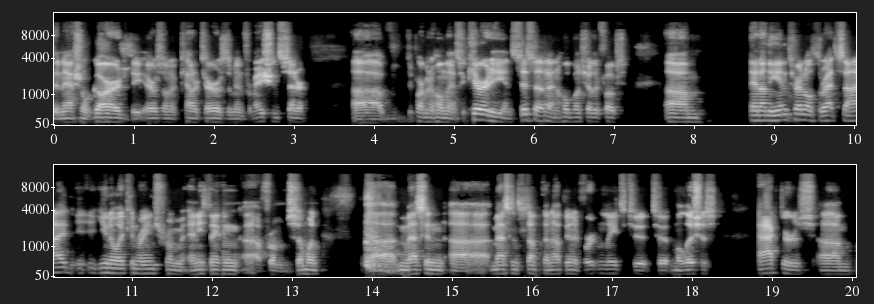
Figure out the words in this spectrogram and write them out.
the National Guard, the Arizona Counterterrorism Information Center, uh, Department of Homeland Security, and CISA, and a whole bunch of other folks. Um, and on the internal threat side, you know, it can range from anything uh, from someone messing messing something up inadvertently to to malicious actors. Um,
